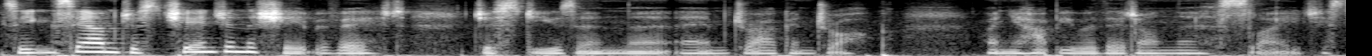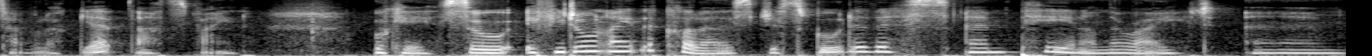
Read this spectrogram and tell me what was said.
So you can see I'm just changing the shape of it, just using the um, drag and drop. When you're happy with it on the slide, just have a look. Yep, that's fine. Okay, so if you don't like the colours, just go to this um, pane on the right, and um,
